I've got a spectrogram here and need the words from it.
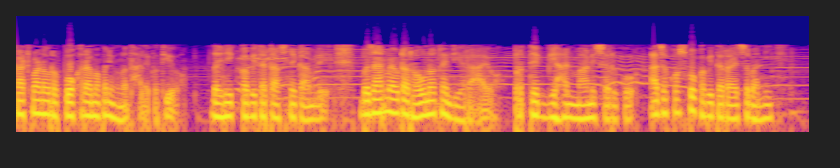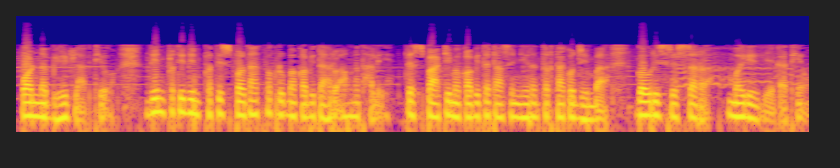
काठमाडौँ र पोखरामा पनि हुन थालेको थियो। दैनिक कविता टाँस्ने कामले बजारमा एउटा रौनक नै लिएर आयो। प्रत्येक बिहान मानिसहरूको आज कसको कविता रहेछ भनी पढ्न भिड लाग्थ्यो। दिन प्रतिदिन प्रतिस्पर्धात्मक रूपमा कविताहरू आउन थाले। त्यस पार्टीमा कविता टाँस्ने निरन्तरताको जिम्बा गौरी श्रेष्ठ र मैले लिएका थियौँ।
